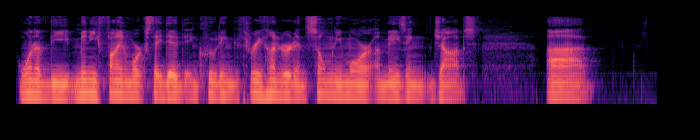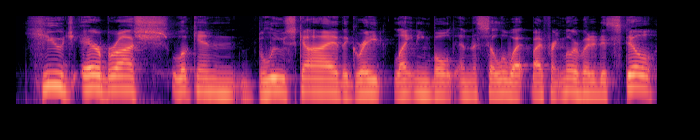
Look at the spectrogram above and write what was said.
one of the many fine works they did, including 300 and so many more amazing jobs. Uh, huge airbrush looking blue sky, the great lightning bolt, and the silhouette by Frank Miller, but it is still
